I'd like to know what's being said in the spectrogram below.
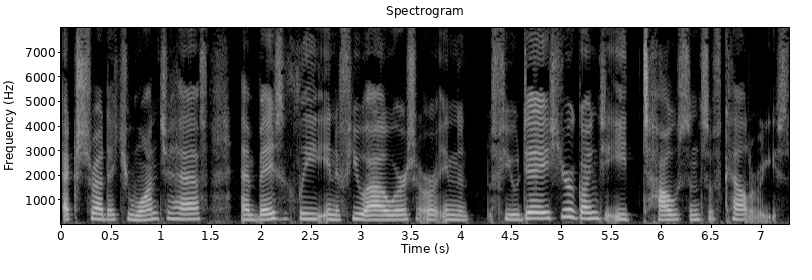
extra that you want to have. And basically, in a few hours or in a few days, you're going to eat thousands of calories.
